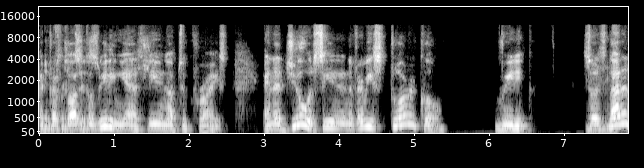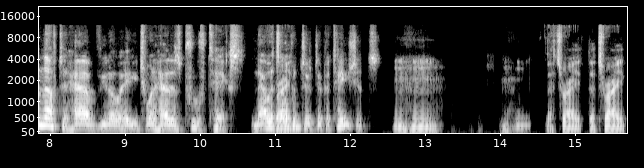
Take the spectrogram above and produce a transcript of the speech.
a Christological reading, yes, leading up to Christ. And a Jew will see it in a very historical reading. So mm-hmm. it's not enough to have, you know, each one has his proof text. Now it's right. open to interpretations. Mm-hmm. mm-hmm. That's right. That's right.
